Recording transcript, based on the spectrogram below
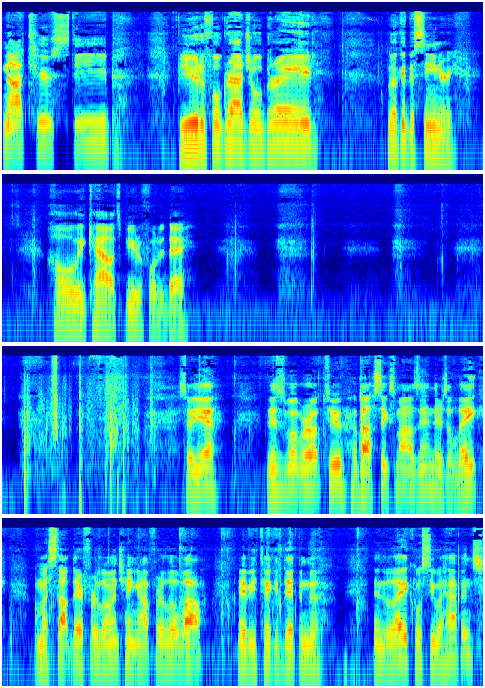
Not too steep. Beautiful gradual grade. Look at the scenery. Holy cow, it's beautiful today. So yeah, this is what we're up to. About six miles in, there's a lake. I'm gonna stop there for lunch, hang out for a little while, maybe take a dip in the in the lake. We'll see what happens.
